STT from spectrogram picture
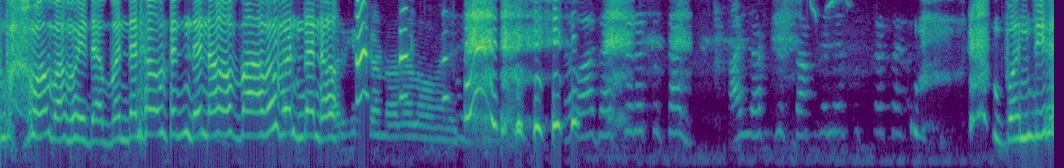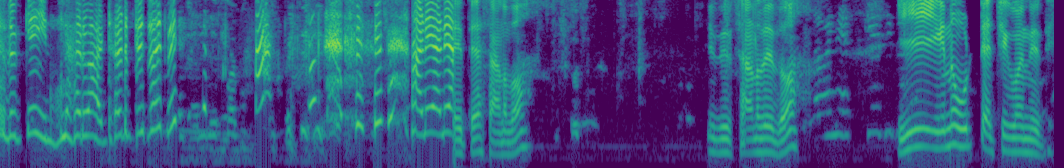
ಬಾಬಾ ಬಾಬಾ, ಇದ ಬಂದನೋ ಬಂದನೋ, ಬಾಬಾ, ಬಂದನೋ. ಬಂದಿರೋದಕ್ಕೆ ಇದ್ನಾರು ಆಟ ಆಡ್ತಿದ್ದಾರೆ. ಹಣೆ ಹಣೆ ಐತೆ ಸಣ್ಣದು. ಇದು ಸಣ್ಣದು ಇದು. ಈಗಿನ ಹುಟ್ಟು ಹೆಚ್ಚಿಗೆ ಬಂದೈತಿ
